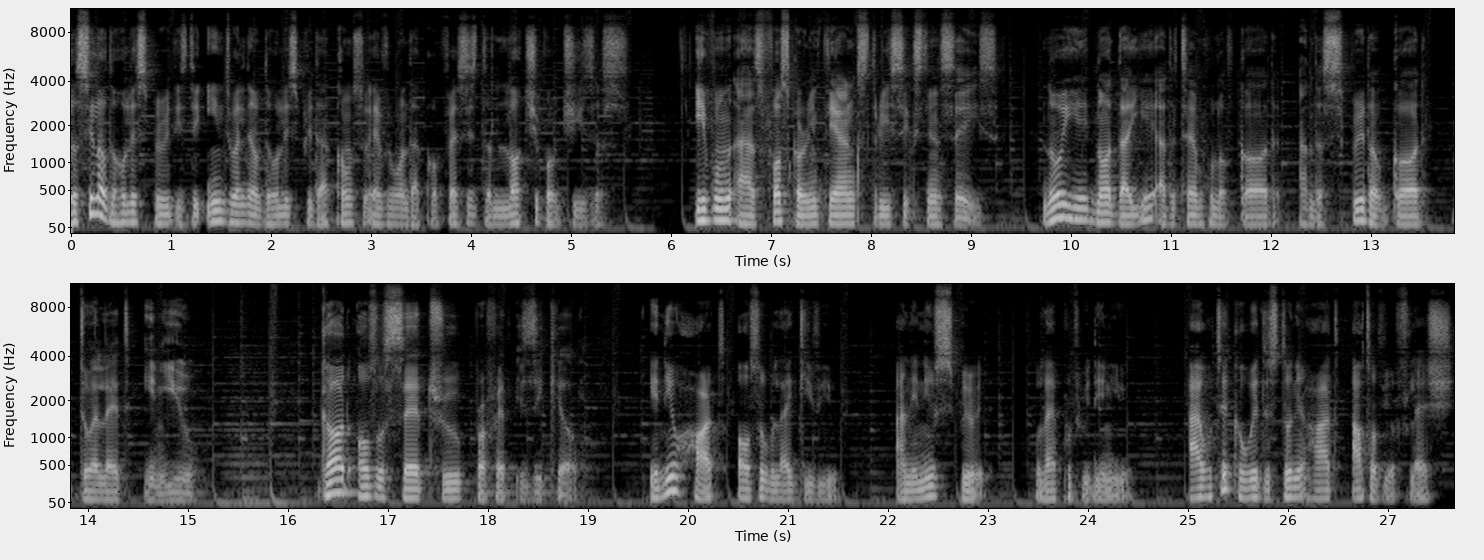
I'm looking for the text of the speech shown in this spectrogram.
The seal of the Holy Spirit is the indwelling of the Holy Spirit that comes to everyone that confesses the lordship of Jesus. Even as 1 Corinthians 3:16 says, Know ye not that ye are the temple of God, and the Spirit of God dwelleth in you. God also said through prophet Ezekiel, A new heart also will I give you, and a new spirit will I put within you. I will take away the stony heart out of your flesh,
